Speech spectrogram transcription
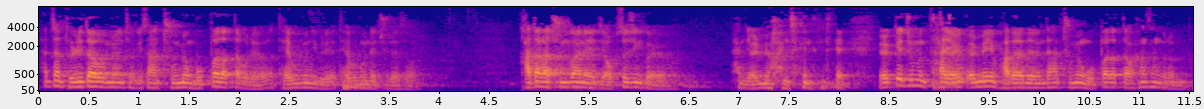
한참 돌리다 보면 저기서 한 두 명 못 받았다고 그래요. 대부분이 그래요. 대부분의 줄에서. 가다가 중간에 이제 없어진 거예요. 한 10명 앉아있는데 10개 주면 다 10, 명이 받아야 되는데 한 두 명 못 받았다고 항상 그럽니다.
